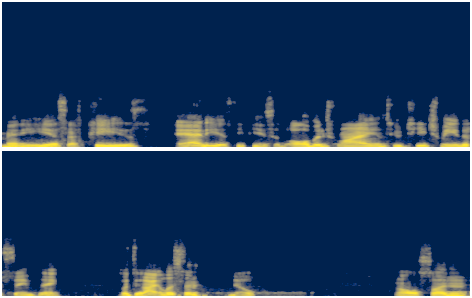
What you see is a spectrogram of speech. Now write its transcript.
many ESFPs and ESTPs have all been trying to teach me the same thing. But did I listen? No. And all of a sudden,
